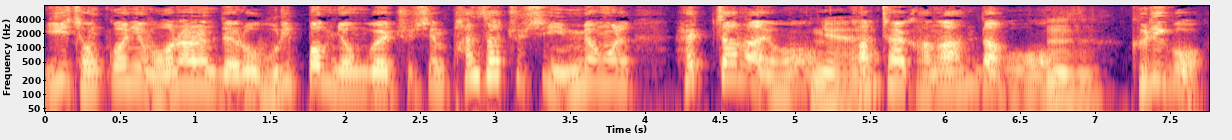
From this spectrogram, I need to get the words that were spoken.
이 정권이 원하는 대로 우리법 연구회 출신 판사 출신 임명을 했잖아요. 예. 감찰 강화한다고. 음. 그리고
